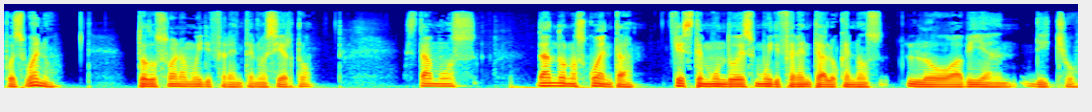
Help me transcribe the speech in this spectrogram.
pues bueno, todo suena muy diferente, ¿no es cierto? Estamos dándonos cuenta que este mundo es muy diferente a lo que nos lo habían dicho.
